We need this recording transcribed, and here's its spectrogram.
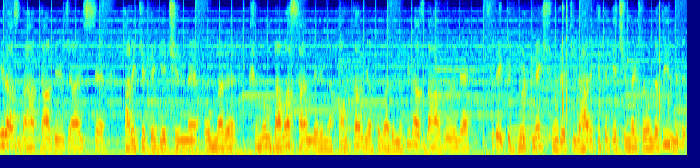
biraz daha tabiri caizse harekete geçirme, onları kımıldamaz hallerini, hantal yapılarını biraz daha böyle sürekli dürtmek suretiyle harekete geçirmek zorunda değil midir?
